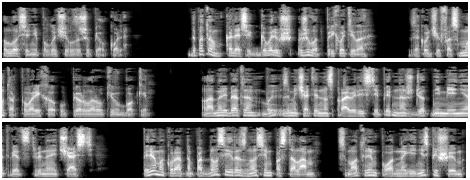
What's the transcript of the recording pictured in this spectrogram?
лося не получил? — зашипел Коля. — Да потом, Колясик, говорю ж, живот прихватило. Закончив осмотр, повариха уперла руки в боки. «Ладно, ребята, вы замечательно справились. Теперь нас ждет не менее ответственная часть. Берем аккуратно подносы и разносим по столам. Смотрим под ноги, не спешим».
